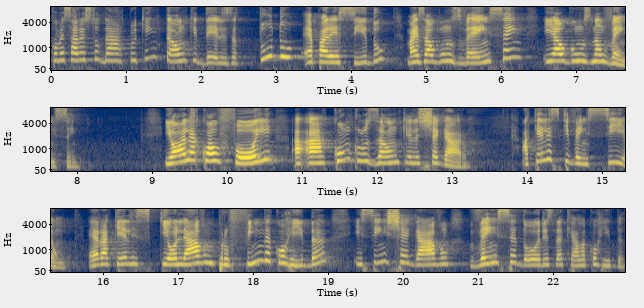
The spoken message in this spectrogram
começaram a estudar. Por que então que deles é, tudo é parecido, mas alguns vencem e alguns não vencem? E olha qual foi a, a conclusão que eles chegaram. Aqueles que venciam eram aqueles que olhavam para o fim da corrida e se enxergavam vencedores daquela corrida.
